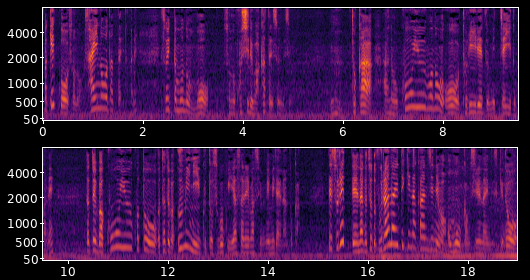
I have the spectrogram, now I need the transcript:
まあ、結構、その、才能だったりとかね、そういったものも、その星で分かったりするんですよ。うん、とかあのこういうものを取り入れるとめっちゃいいとかね。例えばこういうことを例えば海に行くとすごく癒されますよねみたいなとか。でそれってなんかちょっと占い的な感じには思うかもしれないんですけど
